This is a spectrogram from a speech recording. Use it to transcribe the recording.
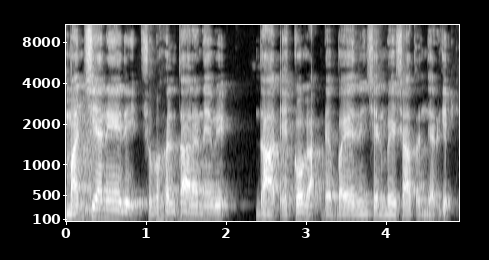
మంచి అనేది శుభ ఫలితాలు అనేవి దా ఎక్కువగా డెబ్బై ఐదు నుంచి ఎనభై శాతం జరిగి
